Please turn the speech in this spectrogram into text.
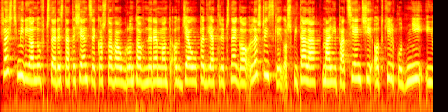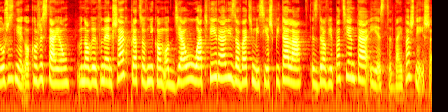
6 milionów 400 tysięcy kosztował gruntowny remont oddziału pediatrycznego Leszczyńskiego Szpitala. Mali pacjenci od kilku dni już z niego korzystają. W nowych wnętrzach pracownikom oddziału łatwiej realizować misję szpitala. Zdrowie pacjenta jest najważniejsze.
